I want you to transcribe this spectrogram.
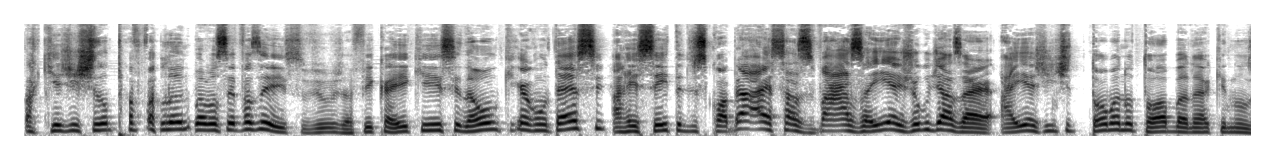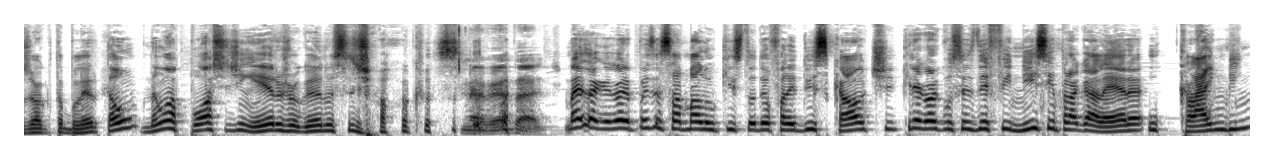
aqui a gente não tá falando para você fazer isso, viu? Já fica aí que, senão, o que que acontece? A Receita descobre, ah, essas vasas aí é jogo de azar. Aí a gente toma no toba, né, aqui nos jogos tabuleiro. Então, não aposte dinheiro jogando esses jogos. É verdade. Mas agora, depois dessa maluquice toda, eu falei do Scout. Queria agora que vocês definissem pra galera o Climbing,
